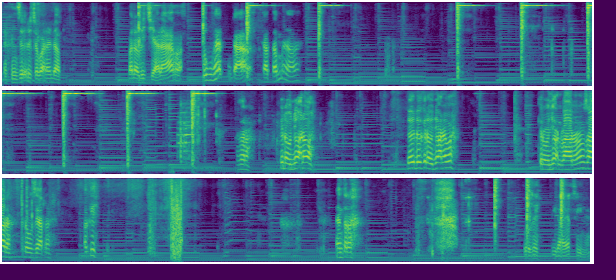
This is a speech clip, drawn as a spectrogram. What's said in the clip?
Để khinh giữ để cho bạn ấy đập Bắt đầu đi chẻ đá các bạn Tung hết cả cả tấm này rồi Sao nào Cái đầu nhọn thôi. Đưa, đưa cái đầu nhọn đấy thôi. Cái đầu nhọn vào nó ra được Cái đầu dẹt này Aquí Entra. Đi đài SC này.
